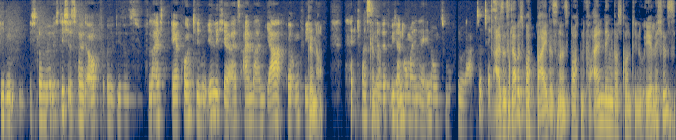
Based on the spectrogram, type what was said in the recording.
eben, ich glaube, wichtig ist halt auch äh, dieses vielleicht eher kontinuierliche als einmal im Jahr irgendwie. Genau. Etwas genau. wieder nochmal in Erinnerung zu rufen oder abzutesten. Also ich glaube, es braucht beides. Ne? Es braucht vor allen Dingen was Kontinuierliches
